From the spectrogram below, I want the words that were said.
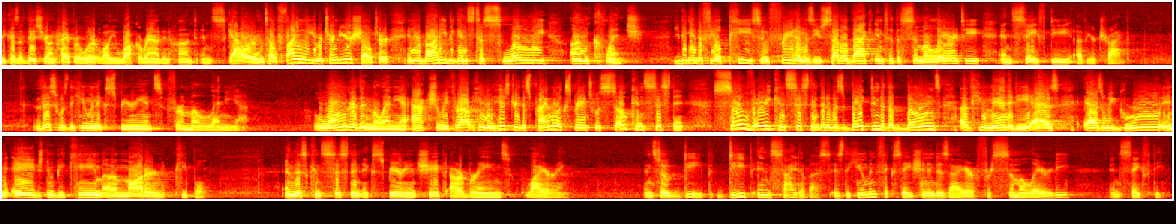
Because of this, you're on hyper alert while you walk around and hunt and scour until finally you return to your shelter and your body begins to slowly unclench. You begin to feel peace and freedom as you settle back into the similarity and safety of your tribe. This was the human experience for millennia longer than millennia, actually. Throughout human history, this primal experience was so consistent, so very consistent that it was baked into the bones of humanity as, as we grew and aged and became a modern people. And this consistent experience shaped our brain's wiring. And so, deep, deep inside of us is the human fixation and desire for similarity and safety.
